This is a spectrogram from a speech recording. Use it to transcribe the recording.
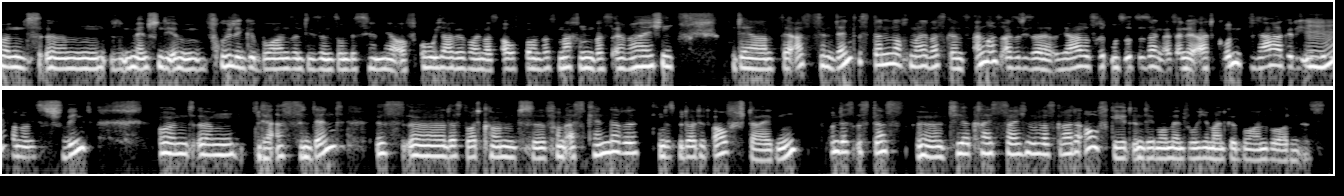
Und ähm, Menschen, die im Frühling geboren sind, die sind so ein bisschen mehr auf, oh ja, wir wollen was aufbauen, was machen, was erreichen. Der, der Aszendent ist dann nochmal was ganz anderes, also dieser Jahresrhythmus sozusagen als eine Art Grundlage, die in Mhm. jedem von uns schwingt. Und ähm, der Aszendent ist, äh, das Wort kommt äh, von Askendere und das bedeutet aufsteigen. Und das ist das äh, Tierkreiszeichen, was gerade aufgeht in dem Moment, wo jemand geboren worden ist.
